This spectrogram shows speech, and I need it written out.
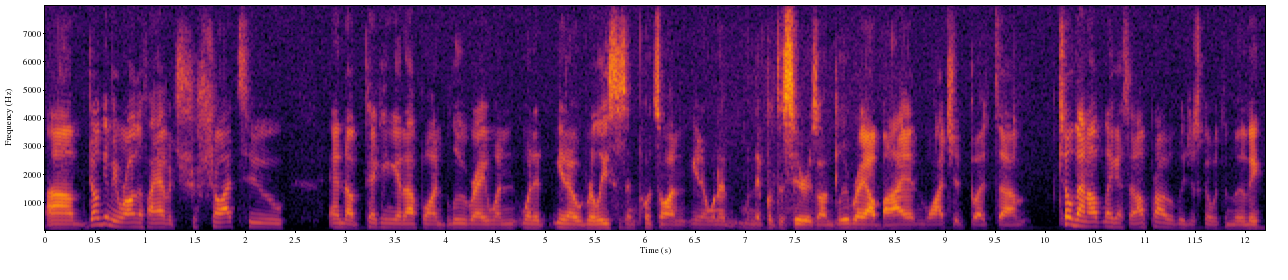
Um, don't get me wrong. If I have a sh- shot to end up picking it up on Blu-ray when when it you know releases and puts on you know when it when they put the series on Blu-ray, I'll buy it and watch it. But um, till then, I'll, like I said, I'll probably just go with the movie.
